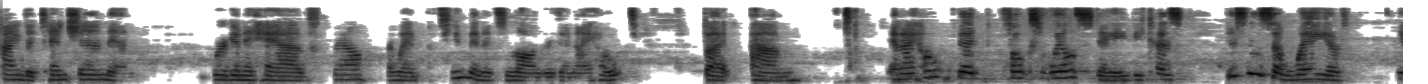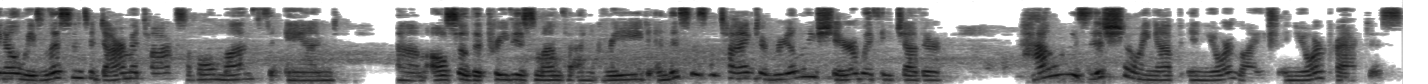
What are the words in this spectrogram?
kind attention and we're going to have, well, I went a few minutes longer than I hoped, but, um, and I hope that folks will stay because this is a way of, you know, we've listened to Dharma talks a whole month and um, also the previous month on greed, and this is a time to really share with each other how is this showing up in your life, in your practice?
